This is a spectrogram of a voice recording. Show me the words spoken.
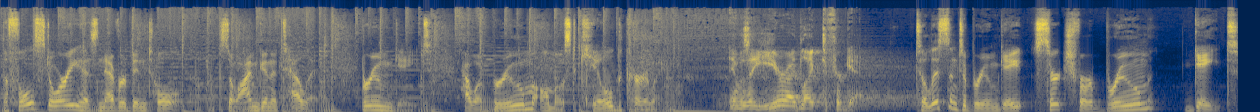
The full story has never been told, so I'm going to tell it. Broomgate How a Broom Almost Killed Curling. It was a year I'd like to forget. To listen to Broomgate, search for Broomgate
